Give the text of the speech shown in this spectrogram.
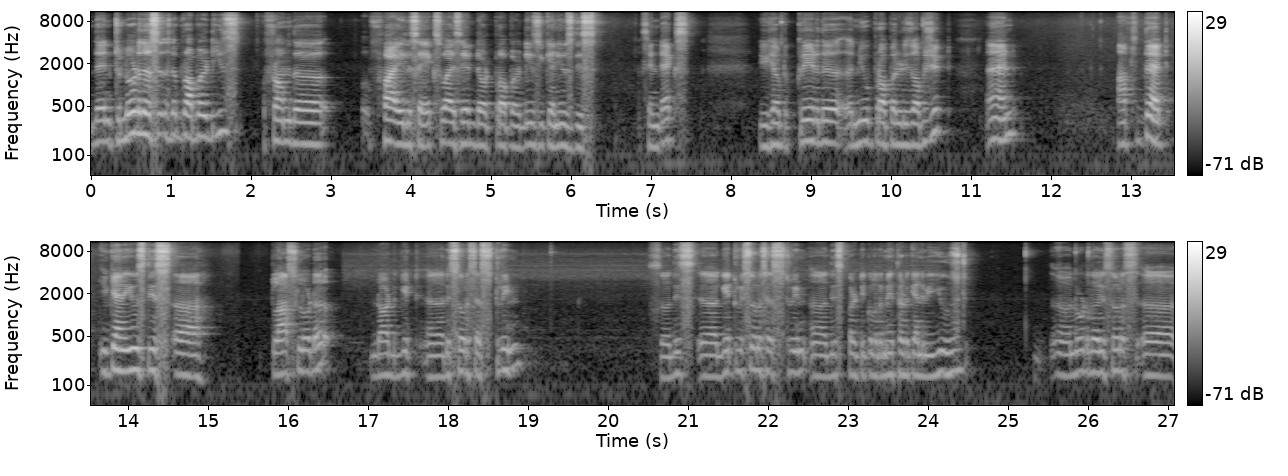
Then to load the system properties from the file say xyz.properties you can use this syntax. You have to create the uh, new properties object and after that you can use this uh, class loader dot get uh, resource as stream. So this uh, get resource as stream uh, this particular method can be used. Uh, load the resource uh,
